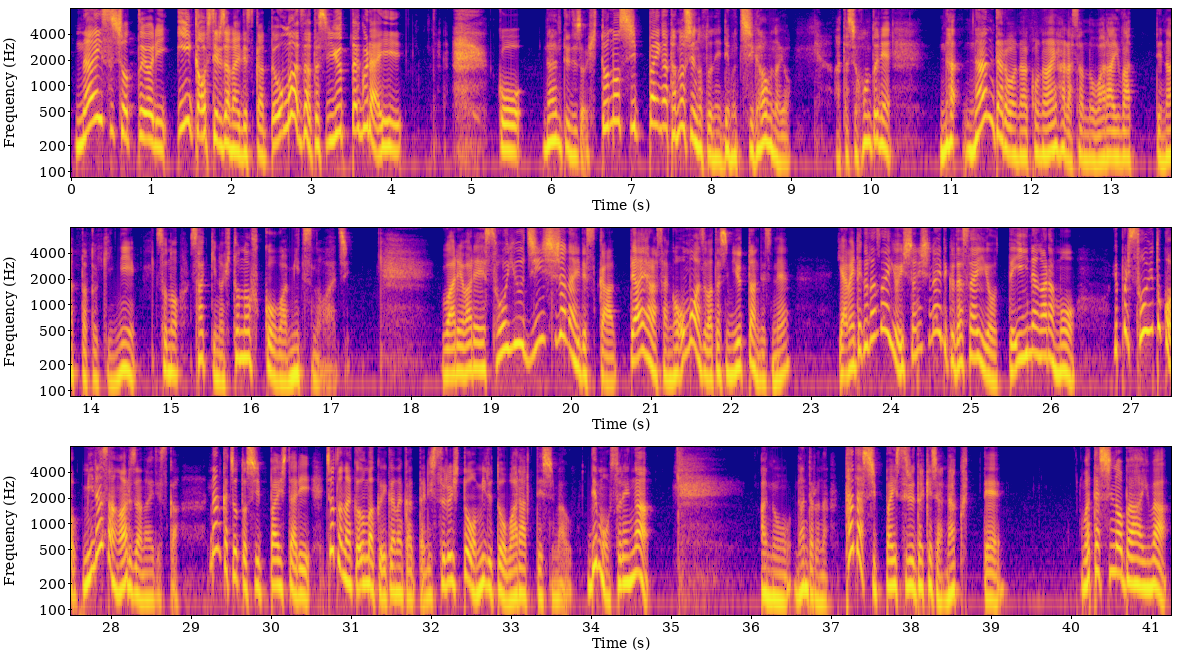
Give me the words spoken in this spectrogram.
ナイスショットよりいい顔してるじゃないですかって思わず私言ったぐらいこうなんて言うんでしょう人の失敗が楽しいのとねでも違うのよ。私本当にねななんだろうなこの相原さんの笑いはってなった時にそのさっきの人の不幸は蜜の味。我々そういう人種じゃないですかって相原さんが思わず私に言ったんですね。やめてくださいよ一緒にしないでくださいよって言いながらもやっぱりそういうとこ皆さんあるじゃないですか。なんかちょっと失敗したりちょっとなんかうまくいかなかったりする人を見ると笑ってしまう。でもそれがあのなんだろうなただ失敗するだけじゃなくって私の場合は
